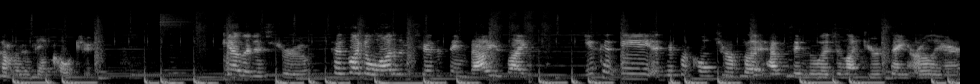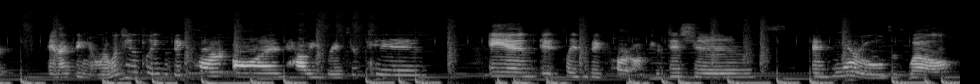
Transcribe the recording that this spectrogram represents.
come from the same culture. Yeah, that is true. Because like a lot of them share the same values. Like you could be a different culture but have the same religion, like you were saying earlier. And I think religion plays a big part on how you raise your kids, and it plays a big part on traditions and morals as well.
